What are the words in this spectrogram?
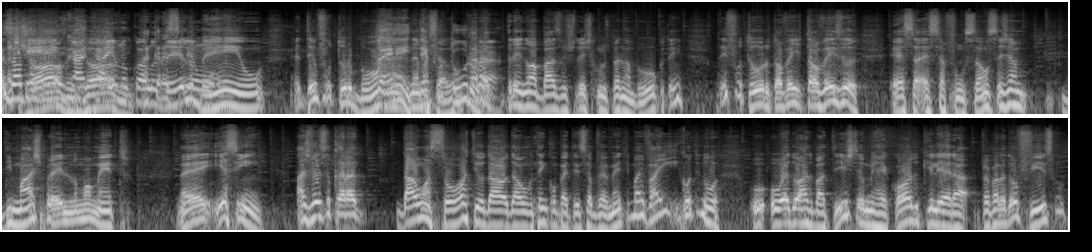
Exato. Que Jovem, cai- jovem. caiu no colo tá crescendo dele. um- bem. Um, ele tem um futuro bom, Tem, né, né, tem Marcelo? futuro. O cara É. treinou a base dos três clubes de Pernambuco, tem, tem futuro. Talvez, talvez uh, essa, essa função seja demais para ele no momento. Né? E assim, às vezes o cara dá uma sorte, ou dá, dá um, tem competência, obviamente, mas vai e continua. O, o Eduardo Batista, eu me recordo que ele era preparador físico,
